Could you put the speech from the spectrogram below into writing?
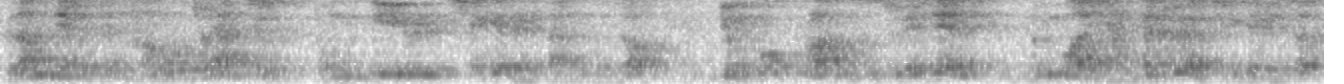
그 다음 네 번째 상호 조약적 동의를 체결했다는 거죠. 영국, 프랑스, 스웨덴 등과 양자 조약 체결해서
